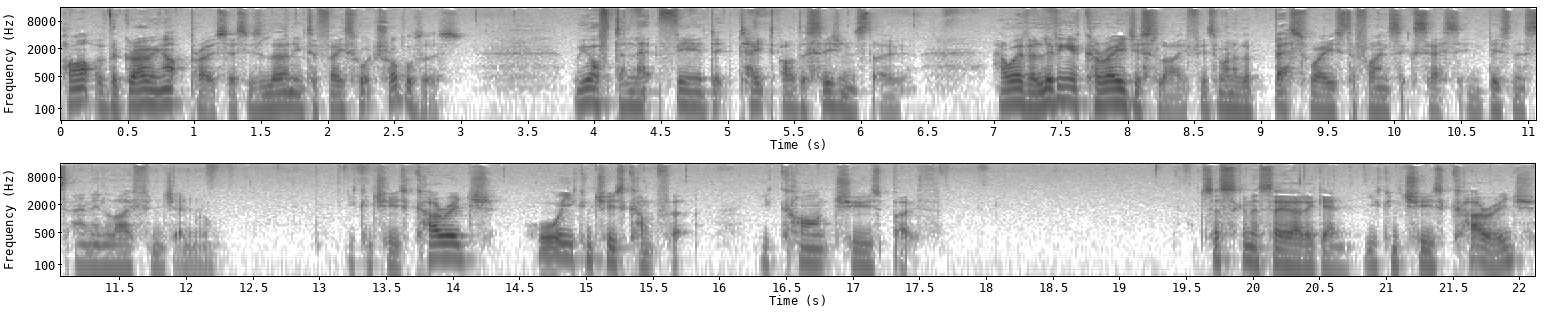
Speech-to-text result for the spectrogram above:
Part of the growing up process is learning to face what troubles us. We often let fear dictate our decisions though, However, living a courageous life is one of the best ways to find success in business and in life in general. You can choose courage or you can choose comfort. You can't choose both. I'm just going to say that again. You can choose courage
